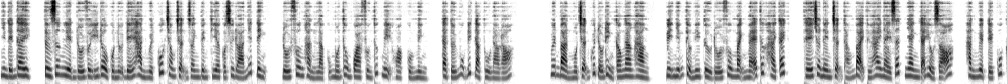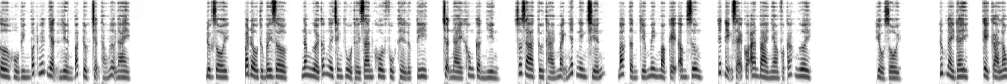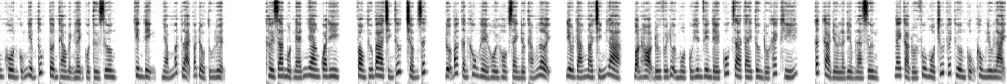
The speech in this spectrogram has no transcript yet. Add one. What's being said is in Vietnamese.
Nhìn đến đây, Từ Dương liền đối với ý đồ của nữ đế Hàn Nguyệt Quốc trong trận doanh bên kia có suy đoán nhất định, đối phương hẳn là cũng muốn thông qua phương thức mị hoặc của mình, đạt tới mục đích đặc thù nào đó. Nguyên bản một trận quyết đấu đỉnh cao ngang hàng, bị những tiểu ni tử đối phương mạnh mẽ thức hai cách, thế cho nên trận thắng bại thứ hai này rất nhanh đã hiểu rõ, Hàn Nguyệt đế quốc cơ hồ binh bất huyết nhận liền bắt được trận thắng lợi này. Được rồi, bắt đầu từ bây giờ, năm người các ngươi tranh thủ thời gian khôi phục thể lực đi, trận này không cần nhìn, xuất ra tư thái mạnh nhất nghênh chiến, bác tấn kiếm minh mặc kệ âm dương, nhất định sẽ có an bài nhằm vào các ngươi. Hiểu rồi. Lúc này đây, kể cả Long Khôn cũng nghiêm túc tuân theo mệnh lệnh của Từ Dương, kiên định nhắm mắt lại bắt đầu tu luyện. Thời gian một nén nhang qua đi, vòng thứ ba chính thức chấm dứt, đội Bắc Tấn không hề hồi hộp giành được thắng lợi, điều đáng nói chính là, bọn họ đối với đội một của hiên viên đế quốc ra tay tương đối khách khí, tất cả đều là điểm là dừng, ngay cả đối phương một chút vết thương cũng không lưu lại.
